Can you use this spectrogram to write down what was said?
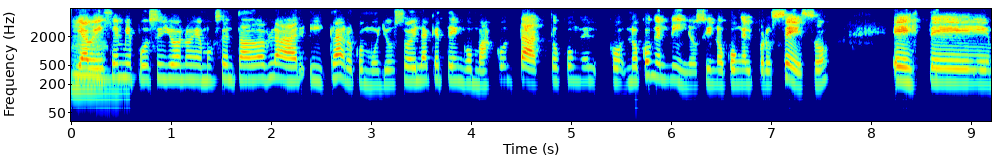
Y a veces mm. mi esposo y yo nos hemos sentado a hablar y claro, como yo soy la que tengo más contacto con el, no con el niño, sino con el proceso, este,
